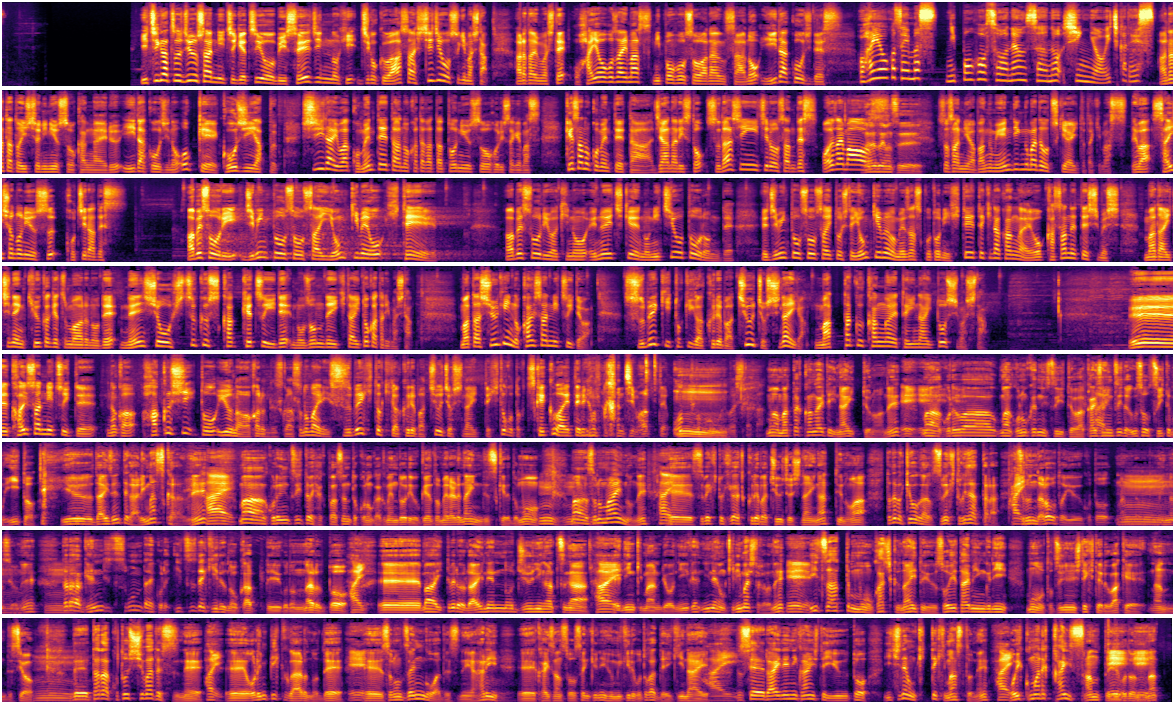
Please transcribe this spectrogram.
1月13日月曜日成人の日時刻は朝7時を過ぎました改めましておはようございます日本放送アナウンサーの飯田浩二ですおはようございます。日本放送アナウンサーの新業一華です。あなたと一緒にニュースを考える飯田浩二の OK 工事アップ。7時台はコメンテーターの方々とニュースを掘り下げます。今朝のコメンテーター、ジャーナリスト、須田慎一郎さんです。おはようございます。おはようございます。須田さんには番組エンディングまでお付き合いいただきます。では、最初のニュース、こちらです。安倍総理、自民党総裁4期目を否定。安倍総理は昨日 NHK の日曜討論で自民党総裁として4期目を目指すことに否定的な考えを重ねて示しまだ1年9ヶ月もあるので年少し尽くす決意で臨んでいきたいと語りました。また衆議院の解散についてはすべき時が来れば躊躇しないが全く考えていないとしました。えー、解散について、なんか、白紙というのはわかるんですが、その前に、すべき時が来れば躊躇しないって一言付け加えてるような感じもあって、おっと思いましたが。まあ、全く考えていないっていうのはね、えー、まあ、これは、まあ、この件については、解散については嘘をついてもいいという大前提がありますからね。はい、まあ、これについては100%この額面通り受け止められないんですけれども、まあ、その前のね、はい、えー、すべき時が来れば躊躇しないがっていうのは、例えば今日がすべき時だったら、するんだろうということなんだと思いますよね。ただ、現実問題、これ、いつできるのかっていうことになると、はい、えー、まあ、言ってみれば来年の12月が、はい、任期満了。2, 2年を切りましたからね、えー、いつあってももうおかしくないという、そういうタイミングにもう突入してきてるわけなんですよ。で、ただ今年はですね、はい、えー、オリンピックがあるので、えー、えー、その前後はですね、やはり、えー、解散総選挙に踏み切ることができない。はい、そして来年に関して言うと、1年を切ってきますとね、はい、追い込まれ解散ということになって、、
